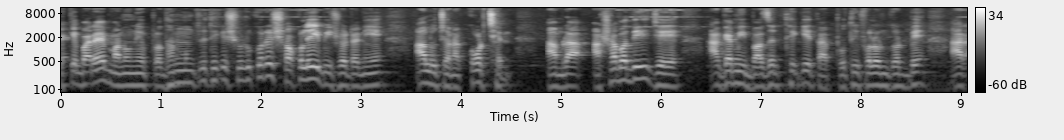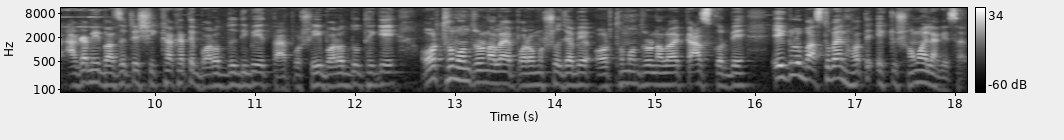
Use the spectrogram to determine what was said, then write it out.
একেবারে মাননীয় প্রধানমন্ত্রী থেকে শুরু করে সকলেই বিষয়টা নিয়ে আলোচনা করছেন। আমরা আশাবাদী যে আগামী বাজেট থেকে তার প্রতিফলন ঘটবে আর আগামী বাজেটে শিক্ষা খাতে বরাদ্দ দিবে, তারপর সেই বরাদ্দ থেকে অর্থ মন্ত্রণালয়ে পরামর্শ যাবে, অর্থ মন্ত্রণালয়ে কাজ করবে। এগুলো বাস্তবায়ন হতে একটু সময় লাগে, স্যার।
